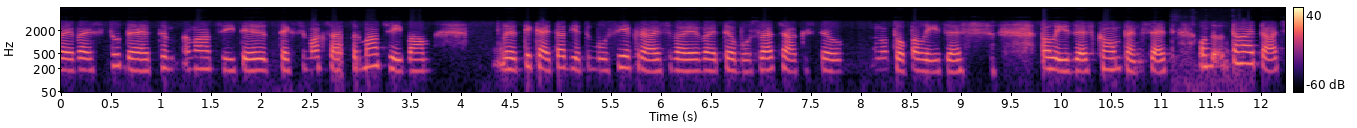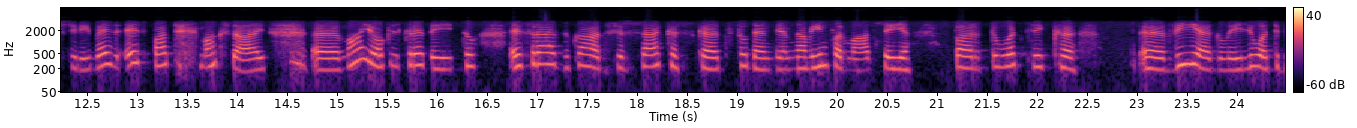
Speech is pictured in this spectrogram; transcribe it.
vai, vai studēt, mācīties, teiksim, maksāt par mācībām. Tikai tad, ja tu būsi iekrājis, vai, vai tev būs vecāki, kas tev nu, to palīdzēs, palīdzēs kompensēt. Un tā ir tā atšķirība. Es, es pati maksāju uh, mājokļu kredītu. Es redzu, kādas ir sekas, kad studentiem nav informācija par to, cik uh, viegli, ļoti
